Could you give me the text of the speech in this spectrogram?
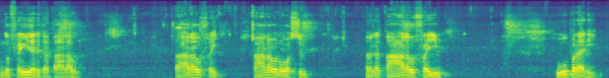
നമുക്ക് ഫ്രൈ ചെയ്തെടുക്കാം താറാവ് താറാവ് ഫ്രൈ. താറാവ് റോസ്റ്റും അതൊക്കെ താറാവ് ഫ്രൈയും സൂപ്പറായിരിക്കും.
